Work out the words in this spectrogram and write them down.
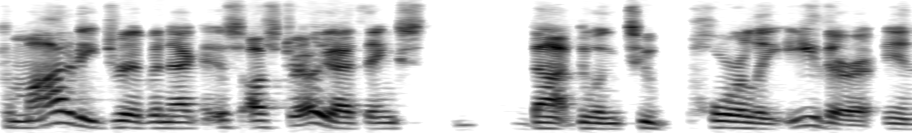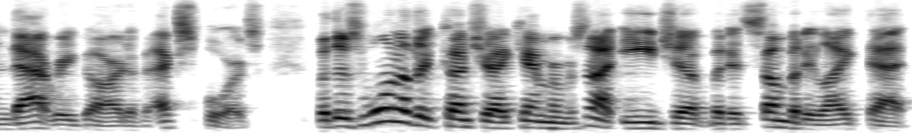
commodity driven Australia, I think, is not doing too poorly either in that regard of exports. But there's one other country I can't remember. It's not Egypt, but it's somebody like that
